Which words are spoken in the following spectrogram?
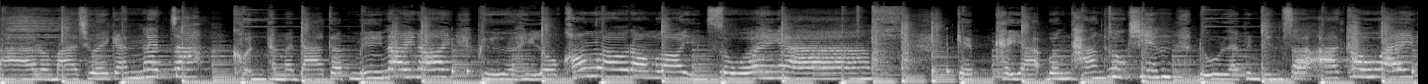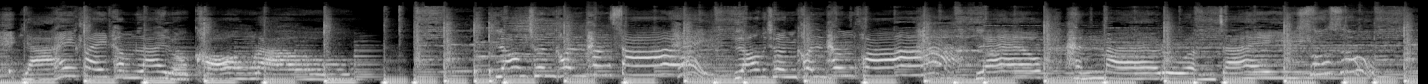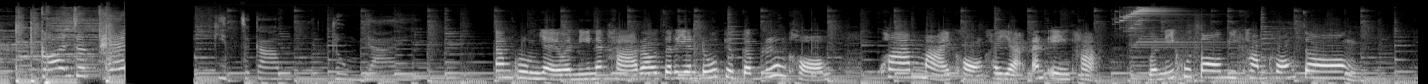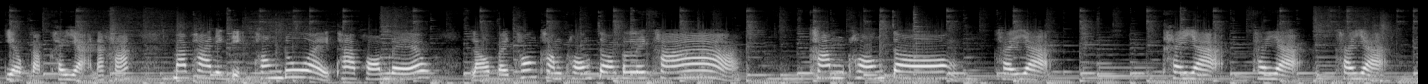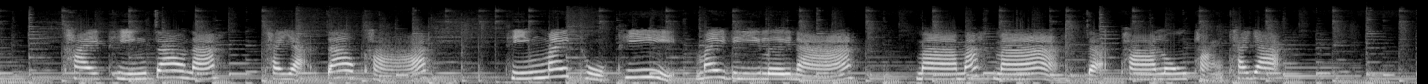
มาเรามาช่วยกันนะจ๊ะ คนธรรมดากับมือน้อยๆ เพื่อให้โลกของเรารองลอยอย่างสวยงาม เก็บขยะบนทางทุกชิ้น ดูแลพื้นดินสะอาดเข้าไว้ อย่าให้ใครทำลายโลกของเรา ลองชวนคนทางซ้ายลองชวนคนทางขวาแล้วหันมารวมใจ สู้ๆก่อนจะเทกิจกรรม กลุ่มใหญ่วันนี้นะคะ เราจะเรียนรู้เกี่ยวกับเรื่องของความหมายของขยะนั่นเองค่ะ วันนี้ครูตองมีคำคล้องจอง เกี่ยวกับขยะนะคะ มาพาเด็กๆท่องด้วย ถ้าพร้อมแล้ว เราไปท่องคำคล้องจองกันเลยค่ะคำคล้องจอง ขยะ ขยะ ขยะ ขยะ ใครทิ้งเจ้านะ ขยะเจ้าขา ทิ้งไม่ถูกที่ไม่ดีเลยหนา มามะมา จะพาลงถังขยะ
